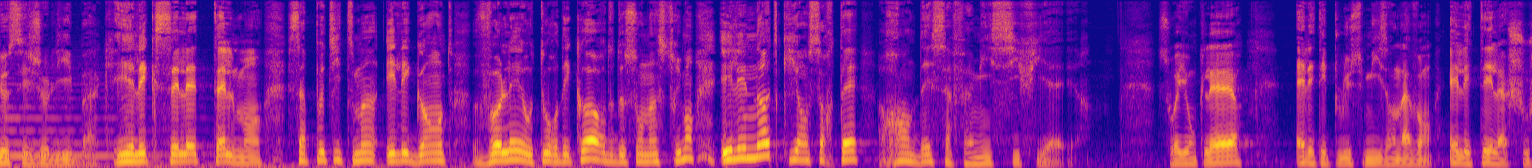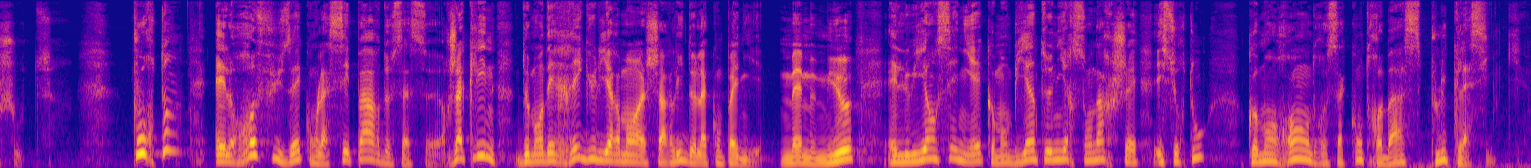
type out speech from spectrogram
Que c'est joli. Et elle excellait tellement. Sa petite main élégante volait autour des cordes de son instrument et les notes qui en sortaient rendaient sa famille si fière. Soyons clairs, elle était plus mise en avant. Elle était la chouchoute. Pourtant, elle refusait qu'on la sépare de sa sœur. Jacqueline demandait régulièrement à Charlie de l'accompagner. Même mieux, elle lui enseignait comment bien tenir son archet et surtout comment rendre sa contrebasse plus classique.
